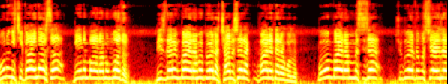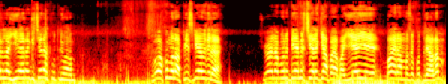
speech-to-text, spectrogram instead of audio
Bunun içi kaynarsa benim bayramım odur. Bizlerin bayramı böyle çalışarak, var ederek olur. Bu bayramımı size şu gördüğünüz şeylerle yiyerek içerek kutlayalım. Lokumula, pis gevdile. Şöyle bunu demir çelik yapa yapa ye ye bayramımızı kutlayalım.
